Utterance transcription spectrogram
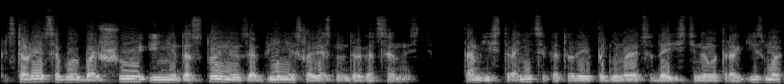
представляют собой большую и недостойную забвения словесную драгоценность. Там есть страницы, которые поднимаются до истинного трагизма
